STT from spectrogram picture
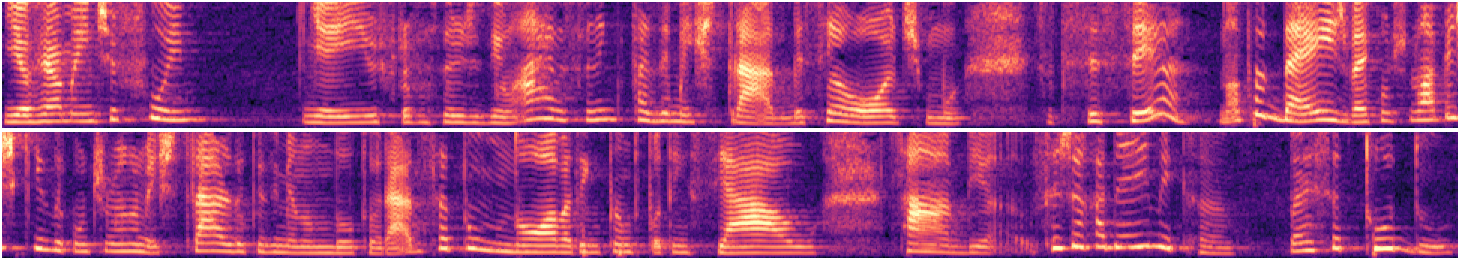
E eu realmente fui. E aí os professores diziam: Ah, você tem que fazer mestrado, vai ser ótimo. Se você TCC, nota 10, vai continuar a pesquisa, continua no mestrado, depois emenda no doutorado. Você é tão nova, tem tanto potencial, sabe? Seja acadêmica, vai ser tudo.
